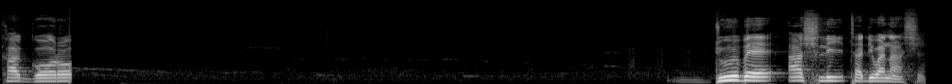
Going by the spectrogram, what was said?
Kagoro. Dube Ashley Tadiwanashi.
